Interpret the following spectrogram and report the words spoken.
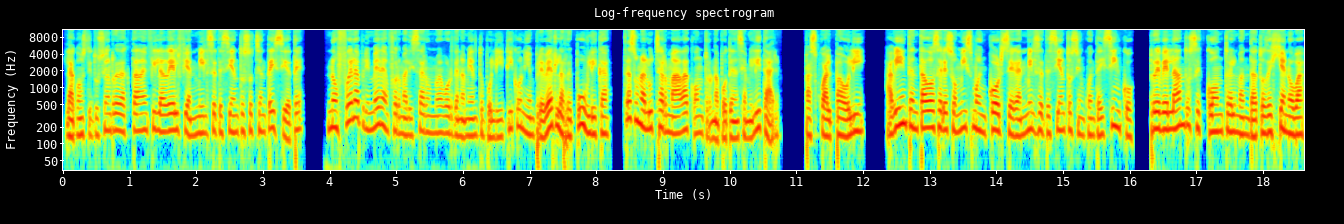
La constitución redactada en Filadelfia en 1787 no fue la primera en formalizar un nuevo ordenamiento político ni en prever la república tras una lucha armada contra una potencia militar. Pascual Paoli había intentado hacer eso mismo en Córcega en 1755 rebelándose contra el mandato de Génova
